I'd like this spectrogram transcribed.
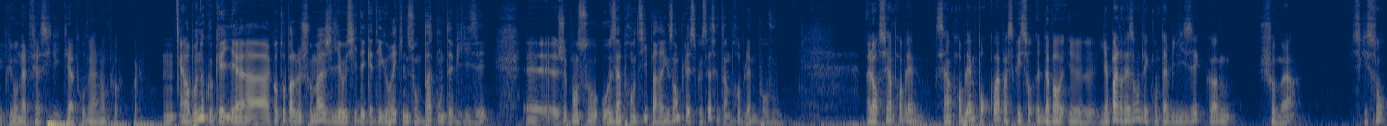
plus on a de facilité à trouver un emploi. Voilà. Hum, alors Bruno Coquet, quand on parle de chômage, il y a aussi des catégories qui ne sont pas comptabilisées. Euh, je pense aux, apprentis, par exemple. Est-ce que ça, c'est un problème pour vous? Alors c'est un problème. C'est un problème pourquoi? Parce qu'ils sont d'abord, il n'y a pas de raison de les comptabiliser comme chômeurs puisqu'ils sont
